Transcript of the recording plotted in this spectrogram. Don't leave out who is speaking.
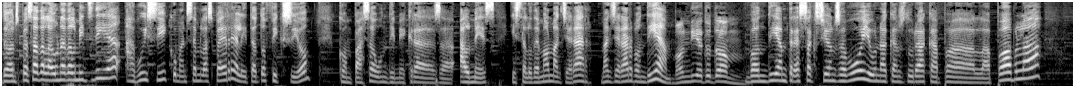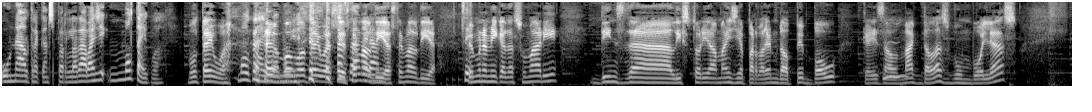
Speaker 1: Doncs passada la una del migdia, avui sí, comencem l'espai Realitat o Ficció, com passa un dimecres eh, al mes. I saludem al Mac Gerard. Mac Gerard, bon dia.
Speaker 2: Bon dia a tothom.
Speaker 1: Bon dia amb tres seccions avui, una que ens durà cap a la Pobla, una altra que ens parlarà, vagi, molta aigua.
Speaker 2: Molta aigua.
Speaker 1: Molta aigua, avui.
Speaker 2: molta aigua, sí, estem al dia, estem al dia.
Speaker 1: Sí.
Speaker 2: Fem una mica de sumari. Dins de la història de la màgia parlarem del Pep Bou, que és
Speaker 1: Mm.
Speaker 2: el mag de les bombolles.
